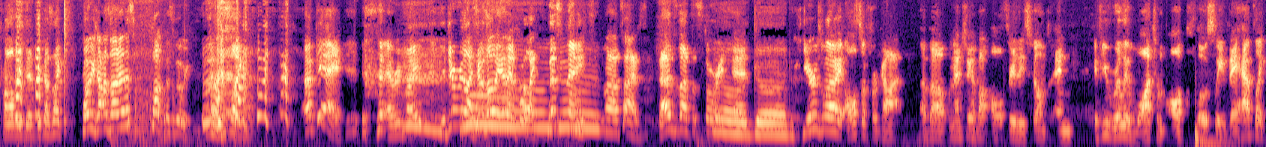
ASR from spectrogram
probably did because like Tony Jaa's not in this. Fuck this movie. It's just like okay, everybody, you do realize he was only in it for like oh, this Oh, many amount of times. That's not the story. oh and god. here's what I also forgot about mentioning about all three of these films. And if you really watch them all closely, they have like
